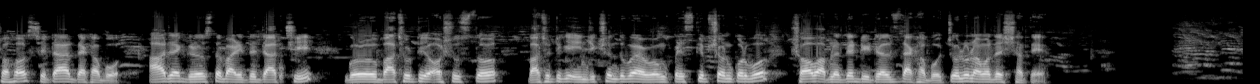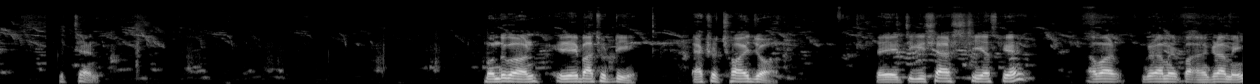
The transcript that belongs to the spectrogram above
সহজ সেটা দেখাবো। আজ এক গৃহস্থ বাড়িতে যাচ্ছি, গরু বাছুরটি অসুস্থ, বাছুরটিকে ইঞ্জেকশন দেবো এবং প্রেসক্রিপশন করব, সব আপনাদের ডিটেলস দেখাবো। চলুন আমাদের সাথে। বুঝছেন? বন্ধুগণ এই এই বাছুরটি একশো ছয় জ্বর। তো এই চিকিৎসা আসছি আজকে আমার গ্রামের গ্রামেই,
